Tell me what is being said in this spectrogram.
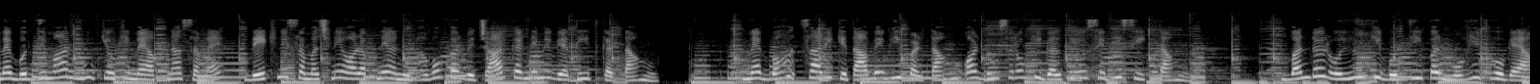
मैं बुद्धिमान हूँ क्योंकि मैं अपना समय, देखने, समझने और अपने अनुभवों पर विचार करने में व्यतीत करता हूँ। मैं बहुत सारी किताबें भी पढ़ता हूँ और दूसरों की गलतियों से भी सीखता हूँ। बंदर उल्लू की बुद्धि पर मोहित हो गया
